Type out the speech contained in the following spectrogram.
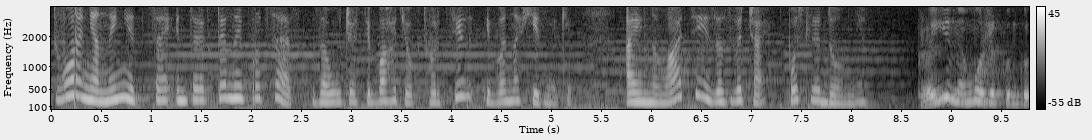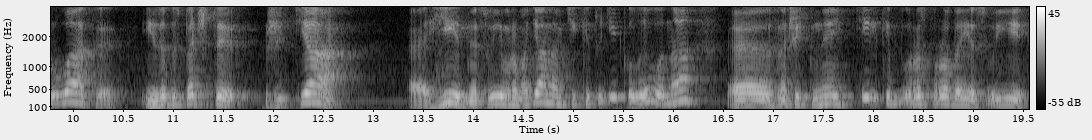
Творення нині це інтерактивний процес за участі багатьох творців і винахідників, а інновації зазвичай послідовні. Країна може конкурувати і забезпечити життя гідне своїм громадянам тільки тоді, коли вона е, значить, не тільки розпродає свої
